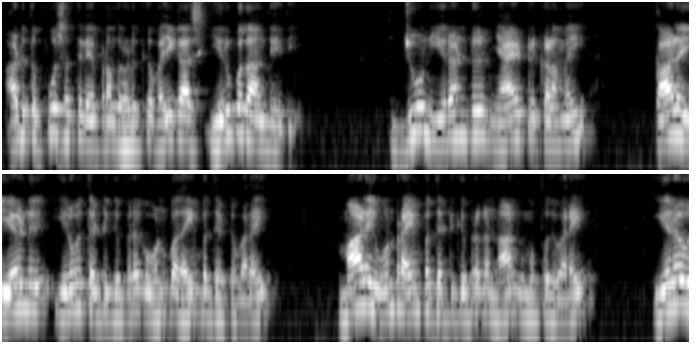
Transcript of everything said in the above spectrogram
அடுத்து பூசத்திலே பிறந்தவர்களுக்கு வைகாசி இருபதாம் தேதி ஜூன் இரண்டு ஞாயிற்றுக்கிழமை காலை ஏழு இருபத்தெட்டுக்கு பிறகு ஒன்பது ஐம்பத்தெட்டு வரை மாலை ஒன்று ஐம்பத்தெட்டுக்கு பிறகு நான்கு முப்பது வரை இரவு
